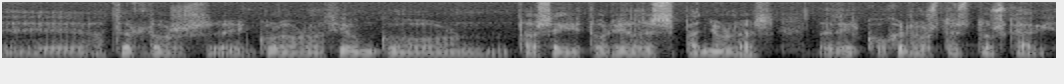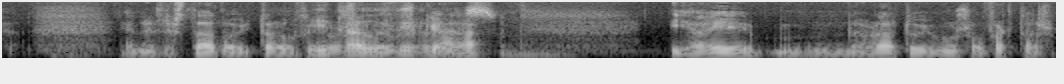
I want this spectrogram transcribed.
eh, hacerlos en colaboración con las editoriales españolas, es decir, coger los textos que había en el Estado y traducirlos al euskera. Y ahí, mm, la verdad, tuvimos ofertas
